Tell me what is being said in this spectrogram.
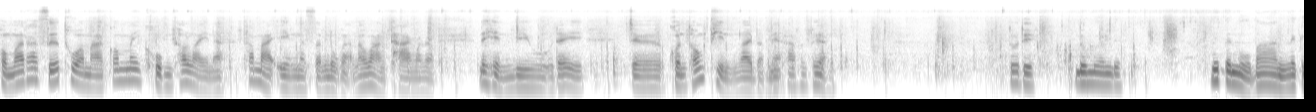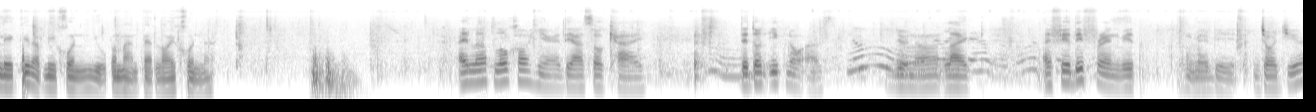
ผมว่าถ้าซื้อทัวร์มาก็ไม่คุ้มเท่าไหร่นะ ถ้ามาเองมันสนุกอะระหว่างทางมันแบบได้เห็นวิวได้เจอคนท้องถิ่นอะไรแบบเนี้ยครับเพื่อนๆดูดิ ดูเมืองดิ นี่เป็นหมู่บ้านเล็ก ๆ ที่แบบมีคนอยู่ประมาณ 800 คนนะ I love local here they are so kind they don't ignore us no. You know, what can like, say? I feel different with maybe Georgia.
